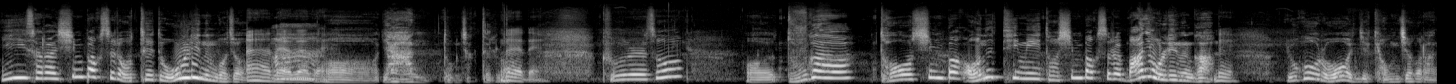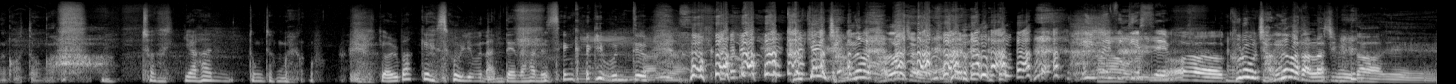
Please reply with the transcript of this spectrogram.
이 사람 심박수를 어떻게든 올리는 거죠. 아, 네네네. 어 야한 동작들로. 네네. 그래서 어 누가 더 심박 어느 팀이 더 심박수를 많이 올리는가 네. 요거로 이제 경쟁을 하는 거 어떤가. 저는 야한 동작 말고 열받게 해서 올리면 안 되나 하는 생각이 음, 문득. 그 게임 장르가 달라져요. 의외 BDSM. 어, 그럼 장르가 달라집니다. 예.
